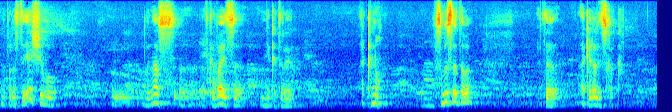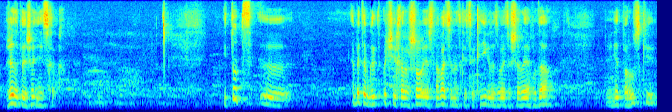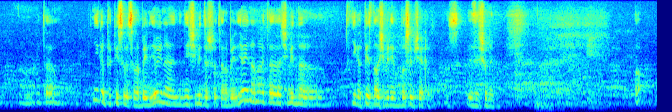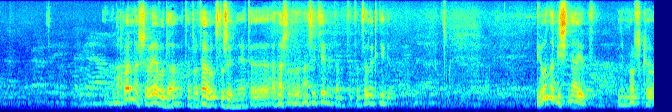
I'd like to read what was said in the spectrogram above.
Но по-настоящему э, для нас э, открывается некоторое окно. В смысле этого это Акелят Исхак, жертвоприношение Исхака. И тут э, об этом говорит очень хорошо и основательно, такая книга называется «Шарая вода», нет по-русски. Это книга приписывается Рабейн Йойна, не очевидно, что это Рабейн Йойна, но это очевидно, книга написана очень большим человеком, из, из Ишуным. Буквально Шарая вода, это врата служения, это о нашей, о нашей теме, там, там целая книга. И он объясняет немножко,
